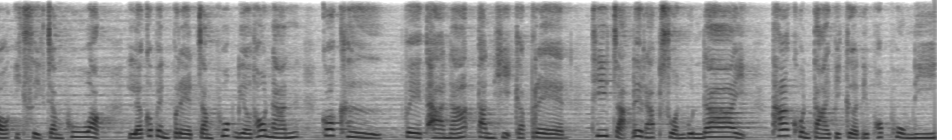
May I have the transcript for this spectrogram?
ออกอีกสี่จำพวก แล้วก็เป็นเปรตจำพวกเดียวเท่านั้น ก็คือ เวทานะตันหิกะเปรต ที่จะได้รับส่วนบุญได้ ถ้าคนตายไปเกิดในภพภูมินี้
